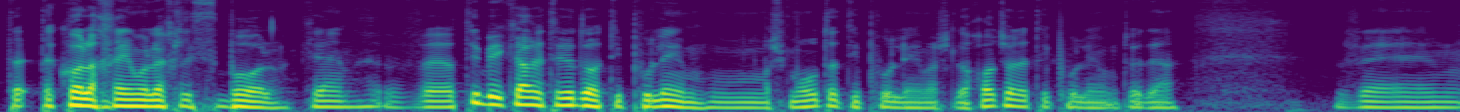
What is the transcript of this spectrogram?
אתה כל החיים הולך לסבול, כן? ואותי בעיקר הטרידו הטיפולים, משמעות הטיפולים, השלכות של הטיפולים, אתה יודע. ו-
